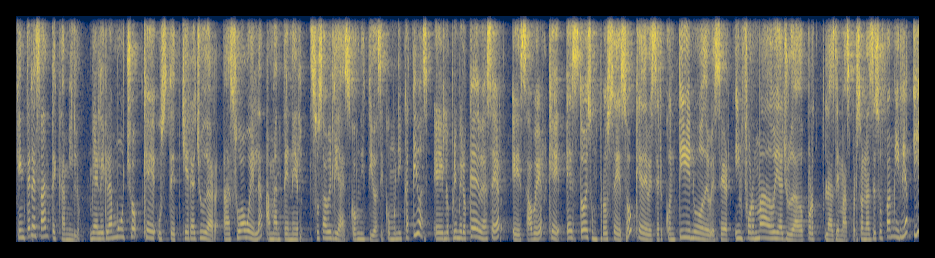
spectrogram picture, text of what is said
Qué interesante, Camilo. Me alegra mucho que usted quiera ayudar a su abuela a mantener sus habilidades cognitivas y comunicativas. Eh, lo primero que debe hacer es saber que esto es un proceso que debe ser continuo, debe ser informado y ayudado por las demás personas de su familia y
